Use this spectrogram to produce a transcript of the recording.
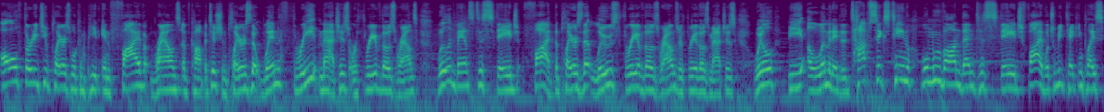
all 32 players will compete in five rounds of competition. Players that win three matches or three of those rounds will advance to stage five. The players that lose three of those rounds or three of those matches will be eliminated. The top 16 will move on then to stage five, which will be taking place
